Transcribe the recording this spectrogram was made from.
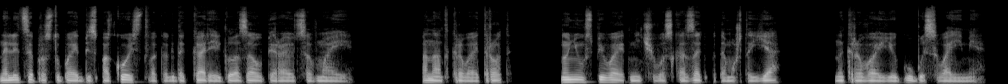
На лице проступает беспокойство, когда карие глаза упираются в мои. Она открывает рот, но не успевает ничего сказать, потому что я накрываю ее губы своими.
